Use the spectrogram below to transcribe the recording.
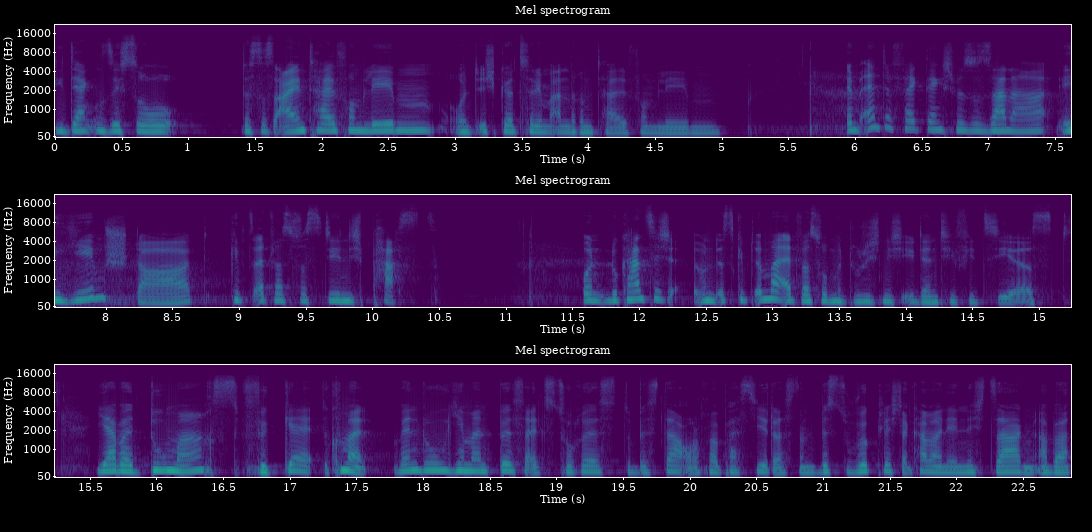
die denken sich so, das ist ein Teil vom Leben und ich gehöre zu dem anderen Teil vom Leben. Im Endeffekt denke ich mir, Susanna, in jedem Staat gibt es etwas, was dir nicht passt. Und du kannst dich, und es gibt immer etwas, womit du dich nicht identifizierst. Ja, aber du machst für Geld. Guck mal, wenn du jemand bist als Tourist, du bist da und mal passiert das, dann bist du wirklich, dann kann man dir nichts sagen. Aber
